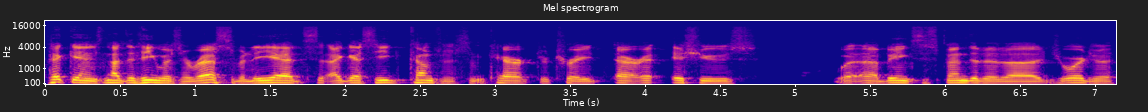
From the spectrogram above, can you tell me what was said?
Pickens, not that he was arrested, but he had, I guess, he comes with some character trait or issues, uh, being suspended at uh, Georgia.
